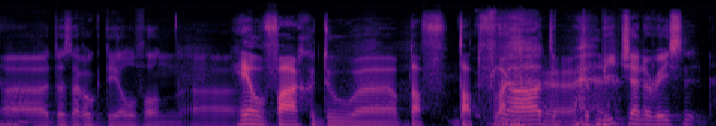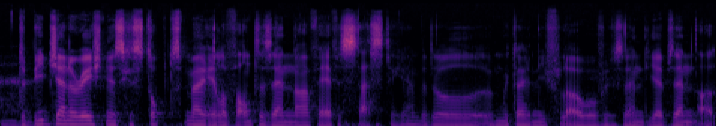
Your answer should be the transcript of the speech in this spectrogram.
Ja. Eh, dat is daar ook deel van. eh, Heel vaag gedoe eh, op dat, dat vlak. Ja, de, de, beat generation, de Beat Generation is gestopt met relevant te zijn na 65. Hè. Ik bedoel, we moeten daar niet flauw over zijn. Die hebben, zijn,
